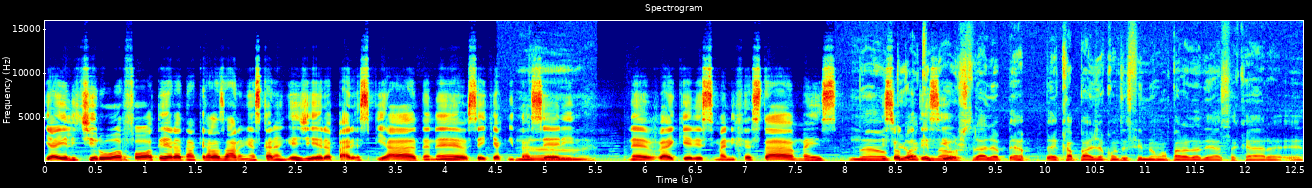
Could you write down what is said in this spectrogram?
E aí ele tirou a foto e era daquelas aranhas caranguejeiras. Parece piada, né? Eu sei que a quinta Não. série né, vai querer se manifestar, mas Não, Isso aconteceu. na Austrália é, é capaz de acontecer mesmo uma parada dessa, cara. É,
